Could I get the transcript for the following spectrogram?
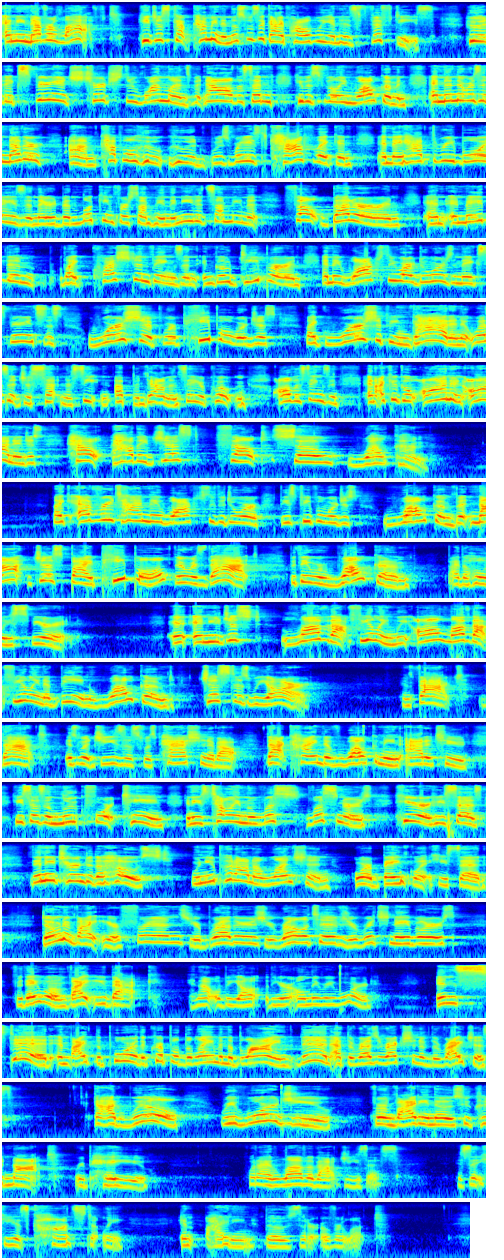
And he never left. He just kept coming. And this was a guy probably in his 50s who had experienced church through one lens, but now all of a sudden he was feeling welcome. And, and then there was another um, couple who, who had, was raised Catholic and, and they had three boys and they had been looking for something. They needed something that felt better and, and, and made them like question things and, and go deeper. And, and they walked through our doors and they experienced this worship where people were just like worshiping God. And it wasn't just sat in a seat and up and down and say a quote and all these things. And, and I could go on and on and just how, how they just felt so welcome. Like every time they walked through the door, these people were just welcome, but not just by people, there was that, but they were welcome by the Holy Spirit. And, and you just love that feeling. We all love that feeling of being welcomed just as we are. In fact, that is what Jesus was passionate about that kind of welcoming attitude. He says in Luke 14, and he's telling the lis- listeners here, he says, Then he turned to the host. When you put on a luncheon or a banquet, he said, Don't invite your friends, your brothers, your relatives, your rich neighbors, for they will invite you back and that will be all, your only reward. Instead, invite the poor, the crippled, the lame, and the blind. Then, at the resurrection of the righteous, God will reward you for inviting those who could not repay you. What I love about Jesus is that he is constantly inviting those that are overlooked.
